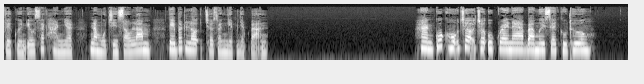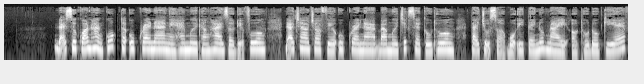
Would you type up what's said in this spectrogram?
về quyền yêu sách Hàn-Nhật năm 1965, gây bất lợi cho doanh nghiệp Nhật Bản. Hàn Quốc hỗ trợ cho Ukraine 30 xe cứu thương. Đại sứ quán Hàn Quốc tại Ukraine ngày 20 tháng 2 giờ địa phương đã trao cho phía Ukraine 30 chiếc xe cứu thương tại trụ sở Bộ Y tế nước này ở thủ đô Kiev.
